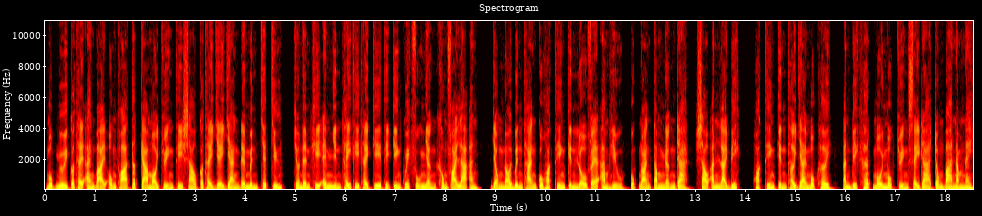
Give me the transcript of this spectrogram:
Một người có thể an bài ổn thỏa tất cả mọi chuyện thì sao có thể dễ dàng để mình chết chứ? Cho nên khi em nhìn thấy thi thể kia thì kiên quyết phủ nhận không phải là anh. Giọng nói bình thản của Hoắc Thiên Kình lộ vẻ am hiểu, út noãn tâm ngẩn ra, sao anh lại biết? Hoắc Thiên Kình thở dài một hơi, anh biết hết mỗi một chuyện xảy ra trong ba năm nay.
